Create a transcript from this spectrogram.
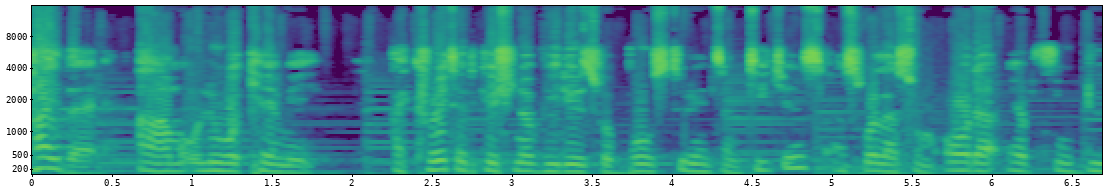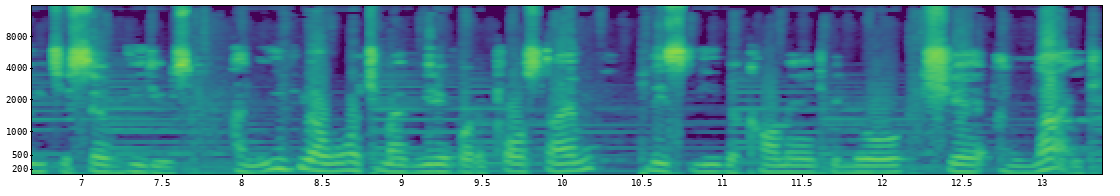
Hi there, I'm Oluwakemi. I create educational videos for both students and teachers as well as some other helpful do-it-yourself videos. And if you are watching my video for the first time, please leave a comment below, share and like.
